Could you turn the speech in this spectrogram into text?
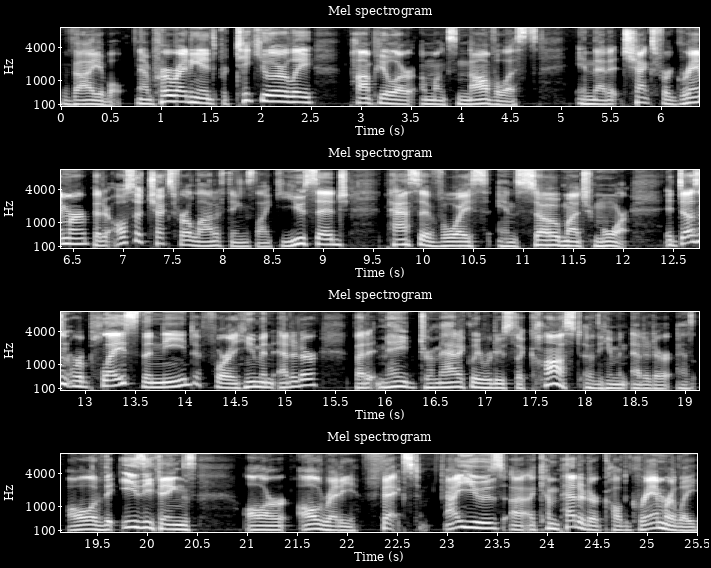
valuable. Now, Pro Writing Aid is particularly popular amongst novelists in that it checks for grammar, but it also checks for a lot of things like usage, passive voice, and so much more. It doesn't replace the need for a human editor, but it may dramatically reduce the cost of the human editor as all of the easy things are already fixed. I use a competitor called Grammarly,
